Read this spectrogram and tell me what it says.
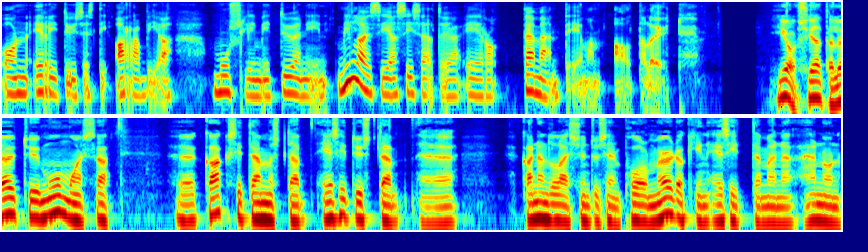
on erityisesti arabia muslimityö, niin millaisia sisältöjä Eero tämän teeman alta löytyy? Joo, sieltä löytyy muun muassa kaksi tämmöistä esitystä kanadalaissyntyisen Paul Murdochin esittämänä. Hän on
